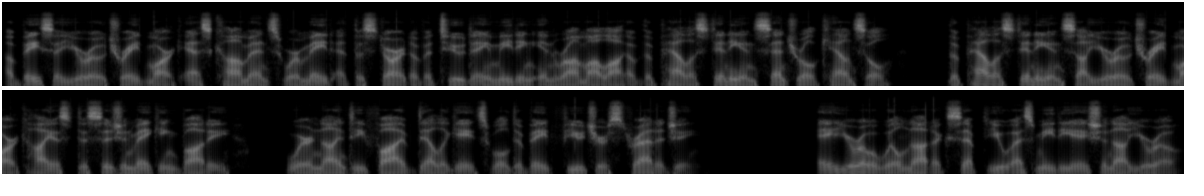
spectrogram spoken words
Abbas a euro trademark S comments were made at the start of a two-day meeting in Ramallah of the Palestinian Central Council, the Palestinian SA Euro trademark highest decision-making body, where 95 delegates will debate future strategy. A euro will not accept US mediation a euro.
